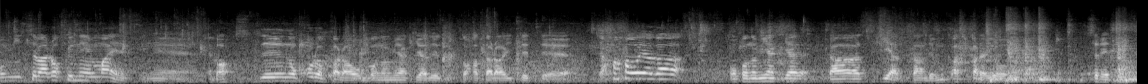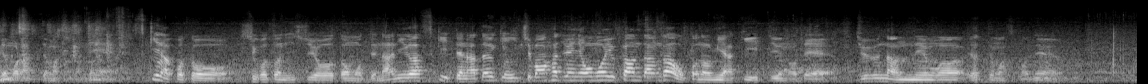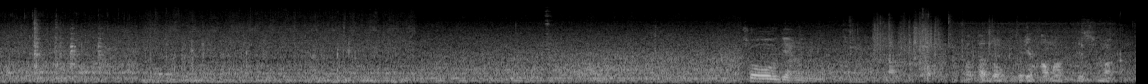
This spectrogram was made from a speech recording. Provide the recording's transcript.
お店は6年前ですね。学生の頃からお好み焼き屋でずっと働いてて。で母親がお好み焼き屋が好きやったんで昔からよう連れて行ってもらってましたね。好きなことを仕事にしようと思って何が好きってなった時に一番初めに思い浮かんだんがお好み焼きっていうので。十何年はやってますかね。証言。またどっぷりハマってしまう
